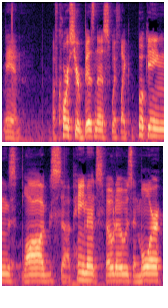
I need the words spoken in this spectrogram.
man, of course, your business with like bookings, blogs, uh, payments, photos, and more.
